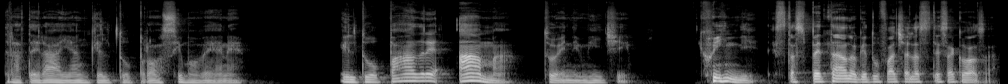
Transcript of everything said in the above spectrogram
tratterai anche il tuo prossimo bene. Il tuo Padre ama i tuoi nemici. Quindi sta aspettando che tu faccia la stessa cosa.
